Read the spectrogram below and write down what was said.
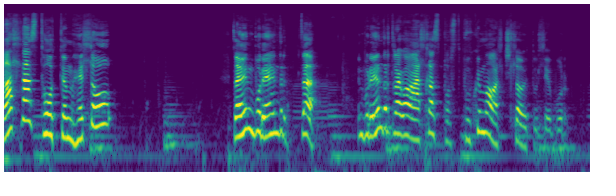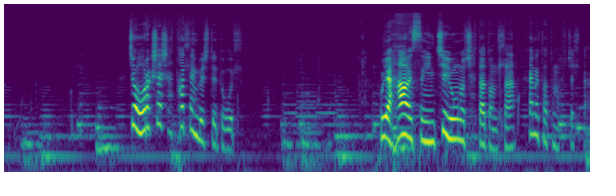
Галнаас тотем hello. За энэ бүр Ender за энэ бүр Ender Dragon алхаас бус юм олчлоо хэдүүлээ бүр. Чи урагшаа шатгал юм байна штэ тэгвэл. Хүүе хаа байсан эн чи юунууд шатаад унлаа. Нэг тотем авчил та.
